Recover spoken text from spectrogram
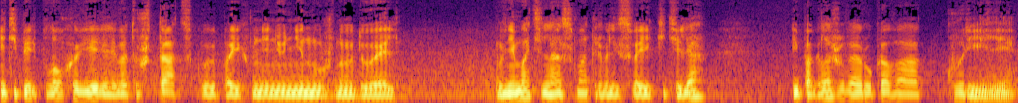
и теперь плохо верили в эту штатскую, по их мнению, ненужную дуэль, внимательно осматривали свои кителя и, поглаживая рукава, курили.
